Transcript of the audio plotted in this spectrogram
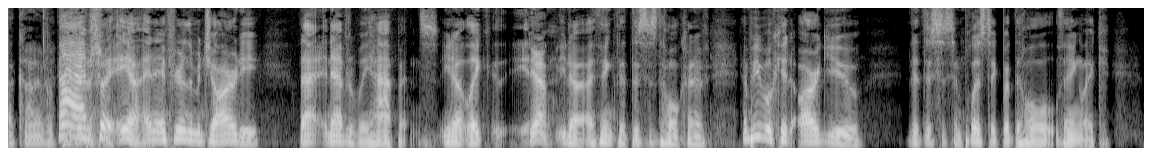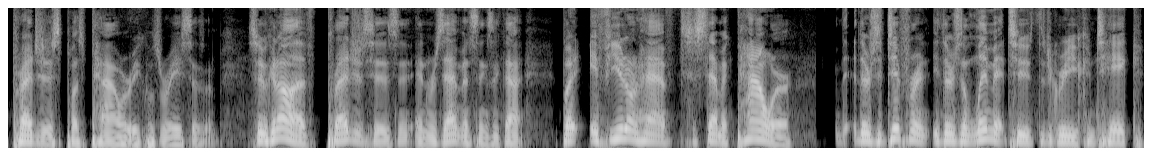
a kind of a ah, absolutely yeah and if you're in the majority that inevitably happens. You know, like yeah, you know, I think that this is the whole kind of, and people could argue that this is simplistic, but the whole thing like prejudice plus power equals racism. So we can all have prejudices and, and resentments, things like that. But if you don't have systemic power, th- there's a different, there's a limit to the degree you can take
